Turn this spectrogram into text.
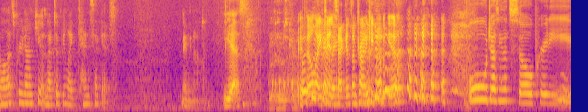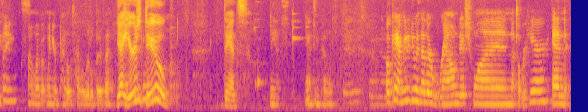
Well, that's pretty darn cute and that took me like 10 seconds. Maybe not Yes. But who's It counting? But felt who's like 10 seconds. I'm trying to keep up with you. Oh, Jesse, that's so pretty. Oh, thanks. I love it when your petals have a little bit of a Yeah, yours do dance. dance, dancing petals. Okay, I'm gonna do another roundish one over here. And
